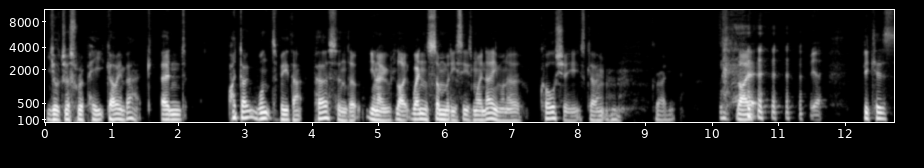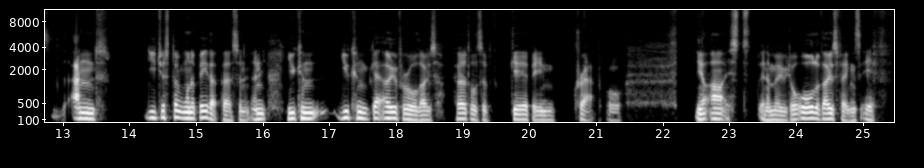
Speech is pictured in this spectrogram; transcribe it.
you'll just repeat going back. And I don't want to be that person that you know, like when somebody sees my name on a call sheet, it's going "Hmm, great. Like yeah, because and you just don't want to be that person and you can you can get over all those hurdles of gear being crap or you know artists in a mood or all of those things if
